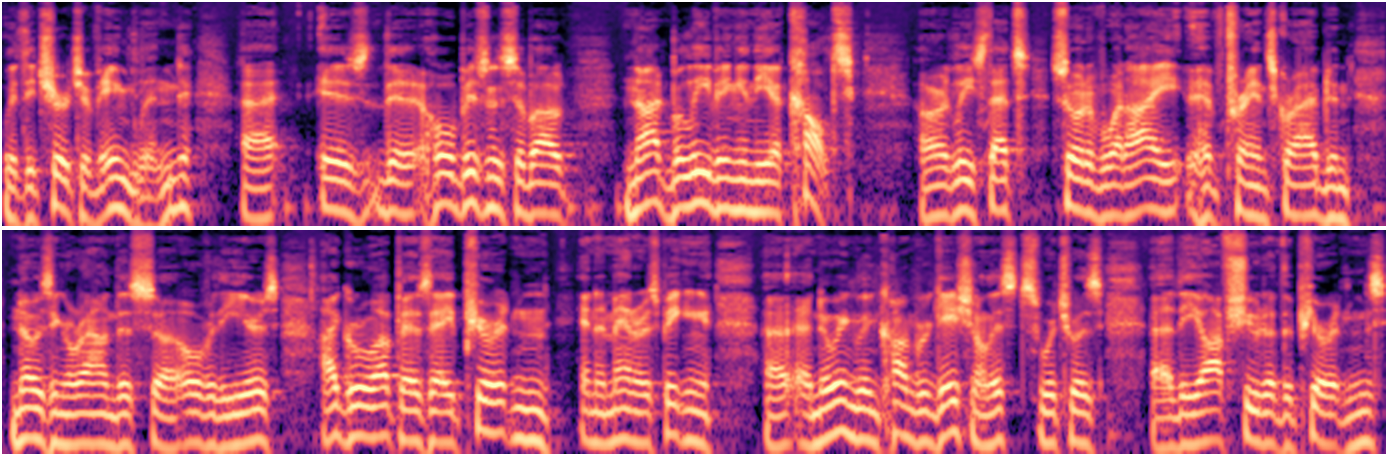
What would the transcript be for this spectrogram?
with the Church of England uh, is the whole business about not believing in the occult or at least that's sort of what I have transcribed and nosing around this uh, over the years. I grew up as a Puritan, in a manner of speaking, uh, a New England Congregationalists, which was uh, the offshoot of the Puritans,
